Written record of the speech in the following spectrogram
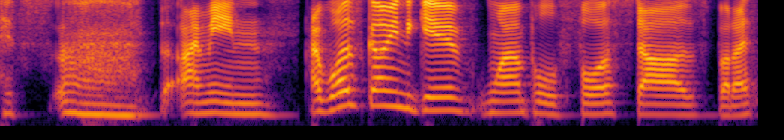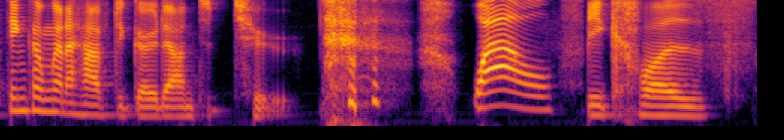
It's, uh, I mean, I was going to give Wurmple four stars, but I think I'm going to have to go down to two. wow. Because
